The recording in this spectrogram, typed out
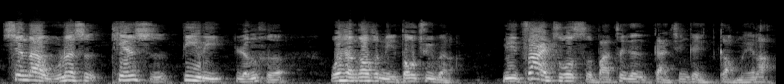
现在无论是天时地利人和，我想告诉你都具备了。你再作死把这个感情给搞没了，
